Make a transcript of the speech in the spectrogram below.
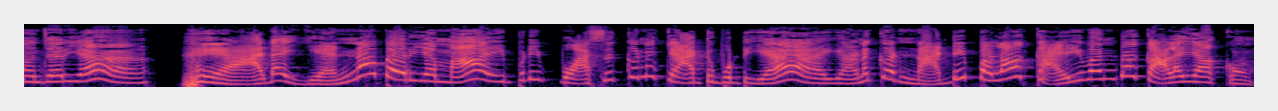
நடிச்சு சரியா? அட என்ன பெரியம்மா இப்படி பசுக்குன்னு கேட்டு புட்டிய? எனக்கு நடிப்பெல்லாம் கை வந்த கலையாக்கும்.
